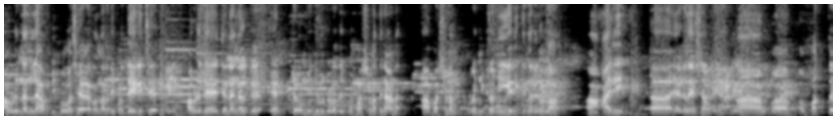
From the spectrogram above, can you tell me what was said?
അവിടുന്നെല്ലാം വിഭവ ശേഖരണം നടത്തി പ്രത്യേകിച്ച് അവിടുത്തെ ജനങ്ങൾക്ക് ഏറ്റവും ബുദ്ധിമുട്ടുള്ളത് ഇപ്പോൾ ഭക്ഷണത്തിനാണ്. ആ ഭക്ഷണം ക്രമീ- ക്രമീകരിക്കുന്നതിനുള്ള അരി ഏകദേശം പത്ത്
